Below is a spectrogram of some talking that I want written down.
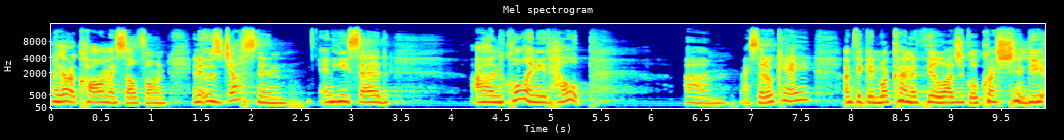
I got a call on my cell phone, and it was Justin. And he said, uh, Nicole, I need help. Um, I said, okay. I'm thinking, what kind of theological question do you,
